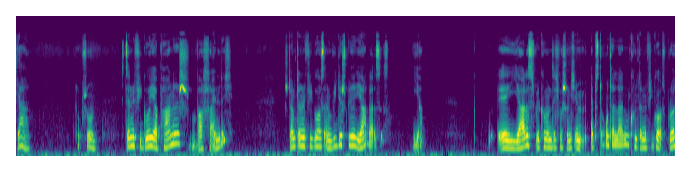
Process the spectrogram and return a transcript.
Ja. Ich glaube schon. Ist deine Figur japanisch? Wahrscheinlich. Stammt deine Figur aus einem Videospiel? Ja, da ist es. Ja. Äh, ja, das Spiel kann man sich wahrscheinlich im App Store runterladen. Kommt deine Figur aus Brawl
